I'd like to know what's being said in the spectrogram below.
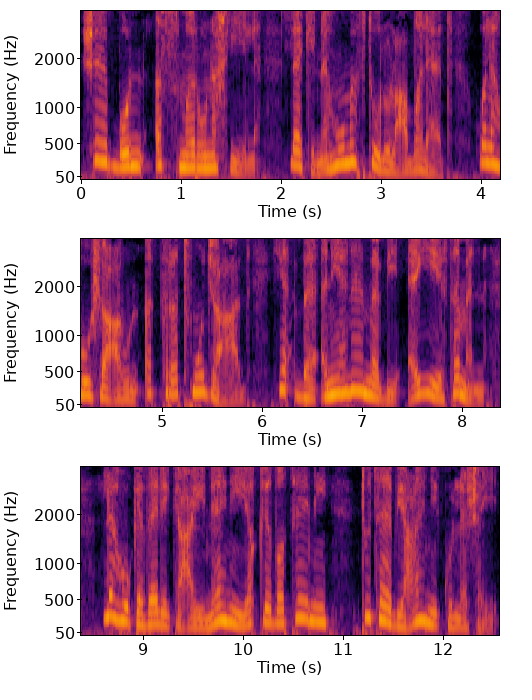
شاب أسمر نحيل لكنه مفتول العضلات وله شعر أكرت مجعد يأبى أن ينام بأي ثمن. له كذلك عينان يقظتان تتابعان كل شيء.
